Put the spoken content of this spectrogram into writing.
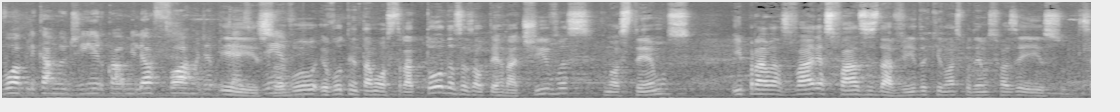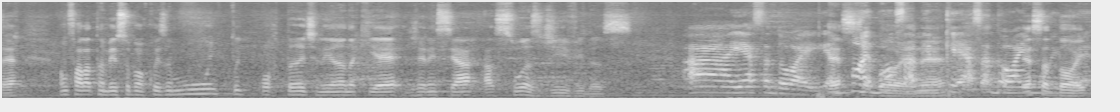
vou aplicar o meu dinheiro, qual a melhor forma de aplicar Isso, esse dinheiro? Isso, eu vou, eu vou tentar mostrar todas as alternativas que nós temos e para as várias fases da vida que nós podemos fazer isso, certo? Vamos falar também sobre uma coisa muito importante, Liana, que é gerenciar as suas dívidas. Ah, essa dói. É, essa bom, é bom dói, saber né? que essa dói. Essa muito, dói. É.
